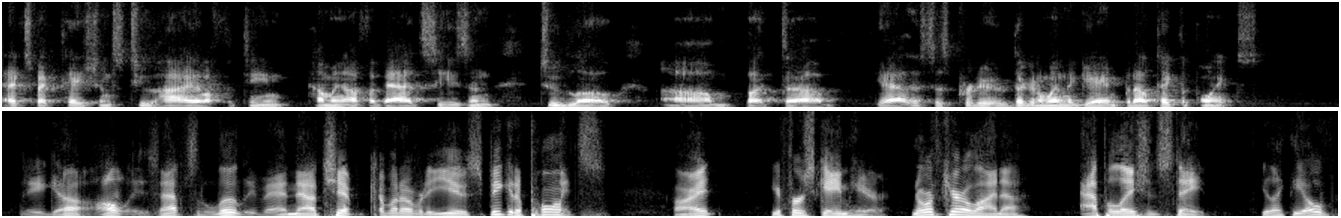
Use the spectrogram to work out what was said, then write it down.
expectations too high off the team coming off a bad season, too low. Um, but uh, yeah, this is Purdue. They're going to win the game, but I'll take the points. There you go. Always. Absolutely, man. Now, Chip, coming over to you. Speaking of points, all right, your first game here North Carolina, Appalachian State. You like the over?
